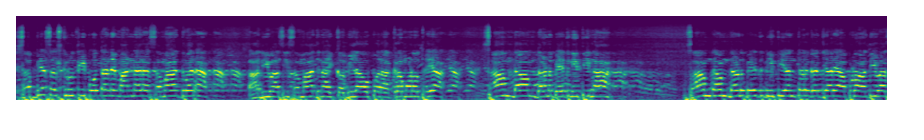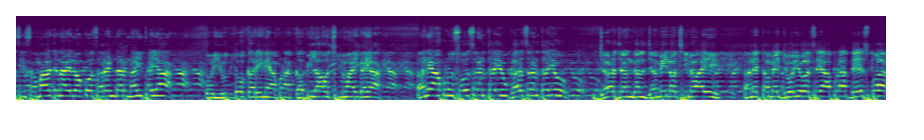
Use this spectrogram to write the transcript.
સભ્ય સંસ્કૃતિ પોતાને માનનારા સમાજ દ્વારા આદિવાસી સમાજના કબીલા કબીલાઓ પર આક્રમણો થયા. સામ, દામ, દંડ, ભેદ નીતિના સામ દામ નીતિ અંતર્ગત જ્યારે આપણો આદિવાસી સમાજના એ લોકો સરેન્ડર નહીં થયા, તો યુદ્ધો કરીને આપણા કબીલાઓ છીનવાઈ ગયા. અને આપણું શોષણ થયું, ઘર્ષણ થયું. જળ જંગલ જમીનો છીનવાઈ. અને તમે જોયું હશે આપણા દેશ પર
